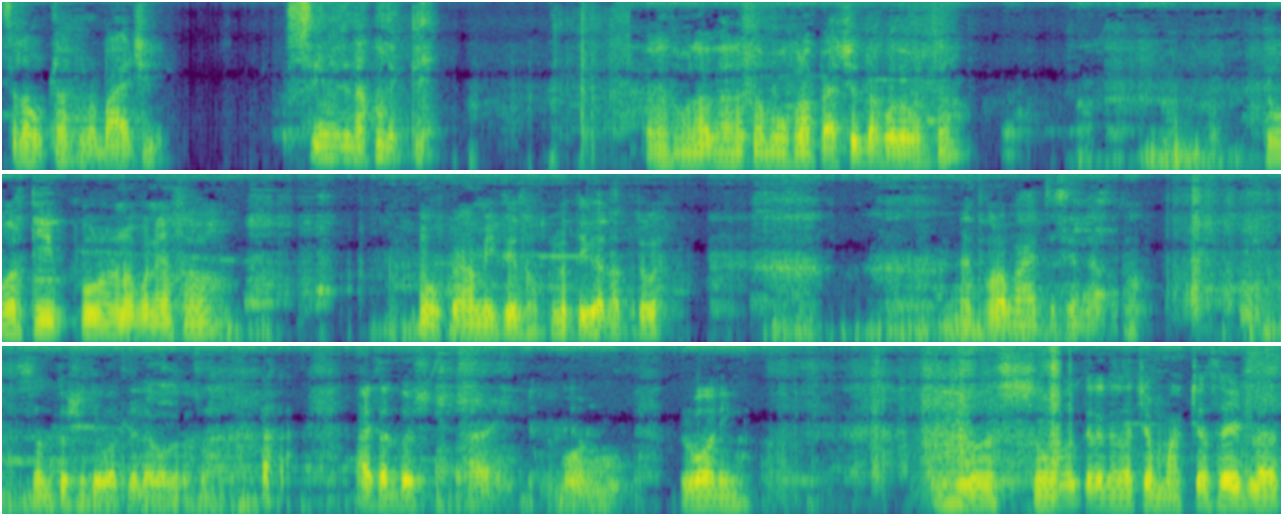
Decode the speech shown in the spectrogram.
चला उठला तुम्हाला बायाची सीन दाखवू देखली त्याला तुम्हाला घराचा मोकळा पॅचेस दाखवतो वरचा. ते वरती पूर्णपणे असं मोकळ्या आम्ही इथे झोपलो तिघ रात्रभर. आणि तुम्हाला बाहेरचं सीन दाखवतो. संतोष इथे बसलेला बघा कसा. Hi Santosh. Hi morning good morning हे बघा समोर त्याच्या घराच्या मागच्या साईडलाच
